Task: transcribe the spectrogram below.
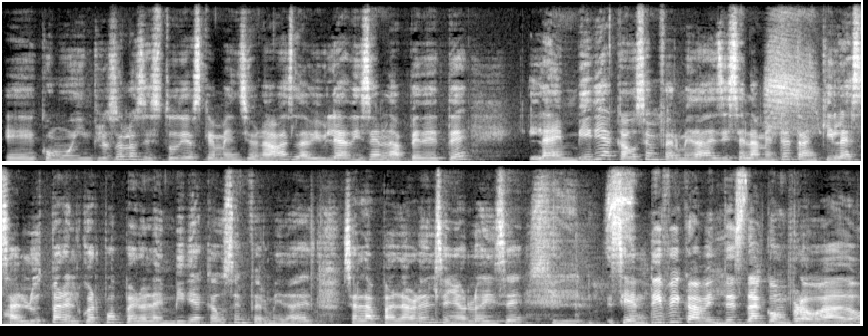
eh, como incluso los estudios que mencionabas, la Biblia dice en la PDT, la envidia causa enfermedades. Dice, la mente tranquila es salud para el cuerpo, pero la envidia causa enfermedades. O sea, la palabra del Señor lo dice, científicamente está comprobado.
